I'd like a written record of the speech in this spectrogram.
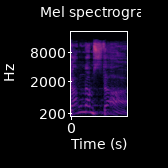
Gangnam Style.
